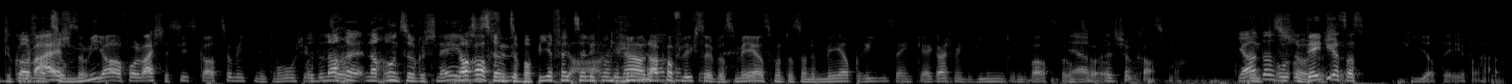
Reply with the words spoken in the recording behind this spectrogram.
du Und gehst halt weißt so mit. Ja, voll, weißt du, es geht so mit, mit dem Raumschiff. Oder und nachher, nachher kommt so Schnee Nachher und es kommt so Papierfetzeli ja, vom Genau, Film nachher fliegst du übers Meer, es kommt da so eine Meerbrise entgegen, weißt du, mit Wind und Wasser Ja, und so. Das ist schon krass gemacht. Ja, und, das und, schon. Und schon. als 4D verkauft.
